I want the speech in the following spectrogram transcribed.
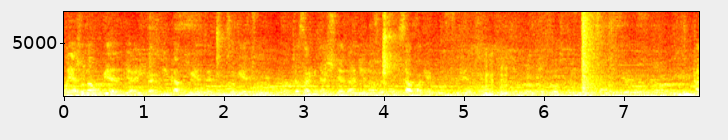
Moja żona uwielbia i tak nie kapuje ten co wieczór. Czasami na śniadanie nawet ten zapach jak czuję, to po prostu wrzucam. A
